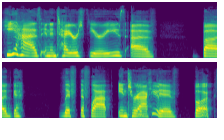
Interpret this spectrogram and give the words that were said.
He has an entire series of bug lift the flap interactive books.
